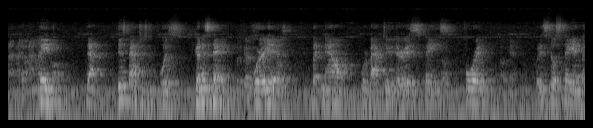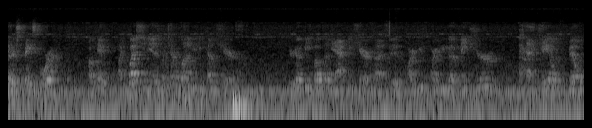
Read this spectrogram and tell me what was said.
I, I don't, I might be They, that dispatch is, was gonna stay where it is, but now we're back to, there is space for it, Okay. but it's still staying, but there's space for it. Okay, my question is, whichever one of you becomes sheriff, you're gonna be both of you acting sheriffs, I assume, are you, are you gonna make sure that jail is built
